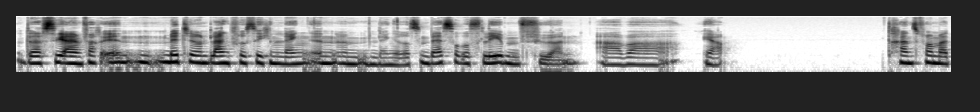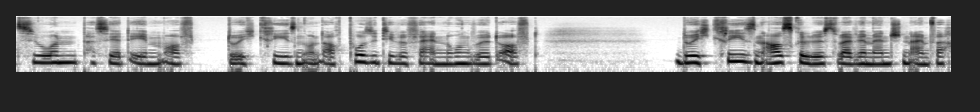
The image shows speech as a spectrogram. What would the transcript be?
dass sie einfach in mittel- und langfristig ein, läng ein, längeres, ein besseres Leben führen. Aber ja, Transformation passiert eben oft durch Krisen und auch positive Veränderung wird oft durch Krisen ausgelöst, weil wir Menschen einfach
